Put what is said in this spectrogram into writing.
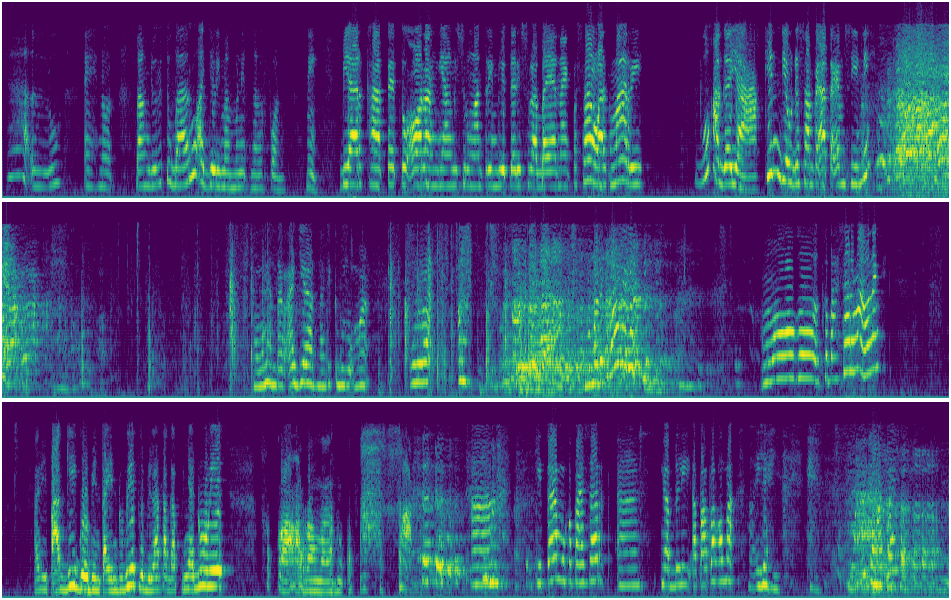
Ya, lu. Eh, Nur, Bang Juri tuh baru aja lima menit nelfon. Nih, biar kate tuh orang yang disuruh nganterin duit dari Surabaya naik pesawat kemari. Gue kagak yakin dia udah sampai ATM sini. Ngomongnya ntar aja, nanti keburu emak. Pula. Ah. Belum ada ke mana ya? Mau ke ke pasar mah, Neng? Tadi pagi gue mintain duit, lu bilang kagak punya duit. Sekarang malah mau ke pasar. Ah, kita mau ke pasar ah, nggak beli apa-apa kok, Mak. Oh, iya, iya.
